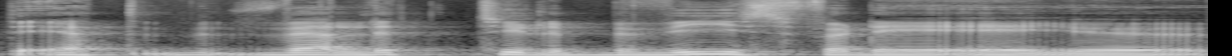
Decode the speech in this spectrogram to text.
det är ett väldigt tydligt bevis för det är ju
